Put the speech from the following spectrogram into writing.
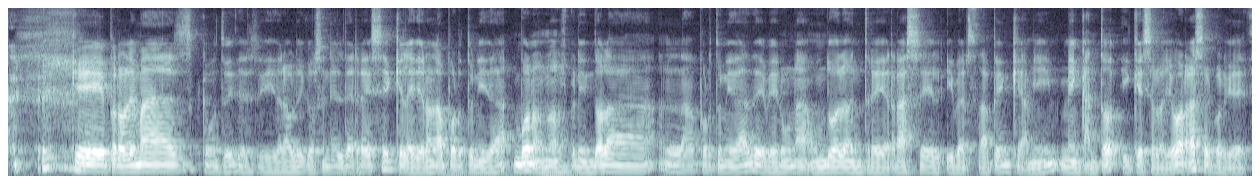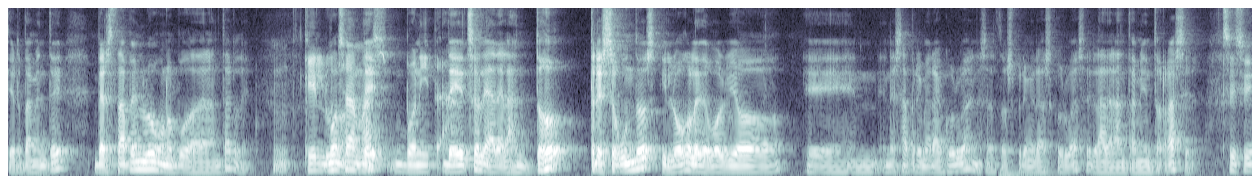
que problemas, como tú dices, hidráulicos en el DRS que le dieron la oportunidad, bueno, nos brindó la, la oportunidad de ver una, un duelo entre Russell y Verstappen que a mí me encantó y que se lo llevó a Russell porque ciertamente Verstappen luego no pudo adelantarle. Qué lucha Bueno, de- más bonita. De hecho, le adelantó tres segundos y luego le devolvió eh, en, en esa primera curva, en esas dos primeras curvas, el adelantamiento Russell. Sí, sí.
